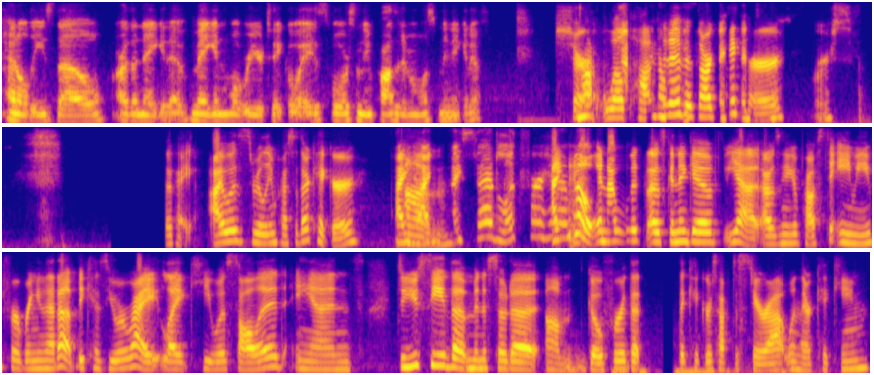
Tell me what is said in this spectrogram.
Penalties, though, are the negative. Megan, what were your takeaways? What were something positive and what was something negative? Sure. Not- well, I don't know positive is our I said kicker. First. Okay, I was really impressed with our kicker. I, Um, I I said look for him. I know, and I was I was gonna give yeah I was gonna give props to Amy for bringing that up because you were right. Like he was solid. And do you see the Minnesota um, gopher that the kickers have to stare at when they're kicking?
